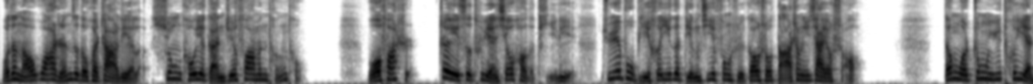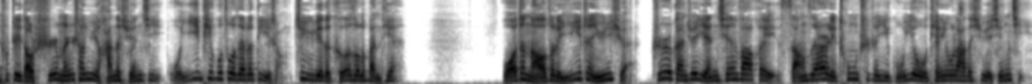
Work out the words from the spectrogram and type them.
我的脑瓜仁子都快炸裂了，胸口也感觉发闷疼痛。我发誓，这一次推演消耗的体力，绝不比和一个顶级风水高手打上一架要少。等我终于推演出这道石门上蕴含的玄机，我一屁股坐在了地上，剧烈的咳嗽了半天。我的脑子里一阵晕眩。只感觉眼前发黑，嗓子眼里充斥着一股又甜又辣的血腥气。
